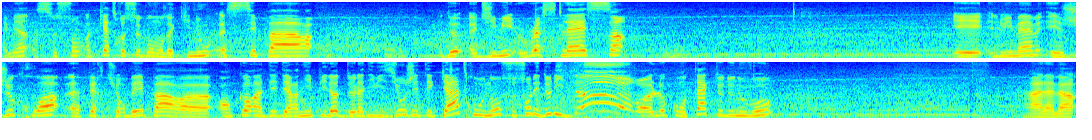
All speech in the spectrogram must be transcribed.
eh bien, ce sont 4 secondes qui nous séparent de Jimmy Rustless. Et lui-même est, je crois, euh, perturbé par euh, encore un des derniers pilotes de la division GT4 ou non, ce sont les deux leaders Le contact de nouveau. Ah là là.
